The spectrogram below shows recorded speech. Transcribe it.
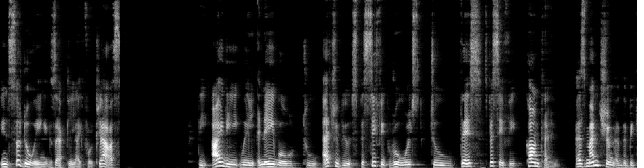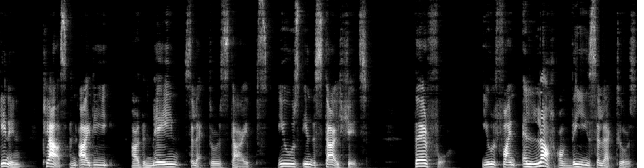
In so doing, exactly like for class, the ID will enable to attribute specific rules to this specific content. As mentioned at the beginning, class and ID are the main selectors types used in the style sheets. Therefore, you will find a lot of these selectors,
